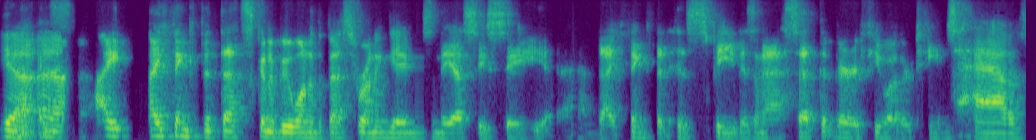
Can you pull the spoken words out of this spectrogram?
Yeah, nice. uh, I, I think that that's going to be one of the best running games in the SEC. And I think that his speed is an asset that very few other teams have.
